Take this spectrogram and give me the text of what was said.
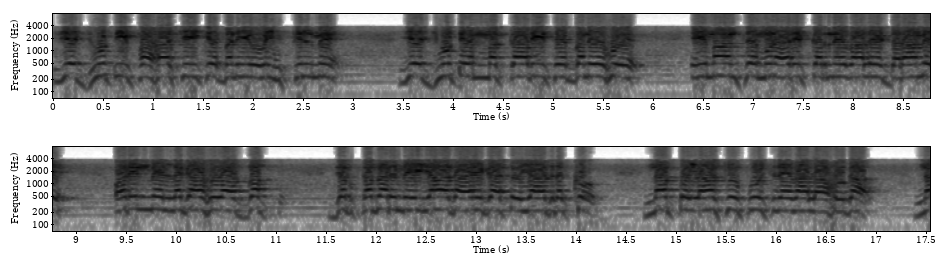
یہ جھوٹی فحاشی کے بنی ہوئی فلمیں، یہ جھوٹے مکاری سے بنے ہوئے ایمان سے منحرف کرنے والے ڈرامے اور ان میں لگا ہوا وقت جب قبر میں یاد آئے گا تو یاد رکھو، نہ کوئی آنسو پوچھنے والا ہوگا، نہ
